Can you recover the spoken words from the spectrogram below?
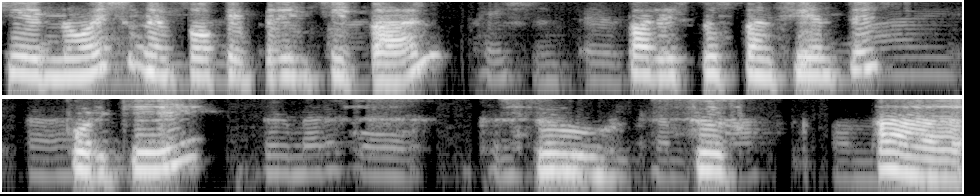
que no es un enfoque principal para estos pacientes porque su, sus, uh,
